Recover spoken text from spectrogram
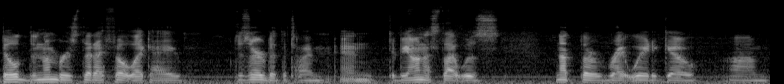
build the numbers that I felt like I deserved at the time. And to be honest, that was not the right way to go. Um,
